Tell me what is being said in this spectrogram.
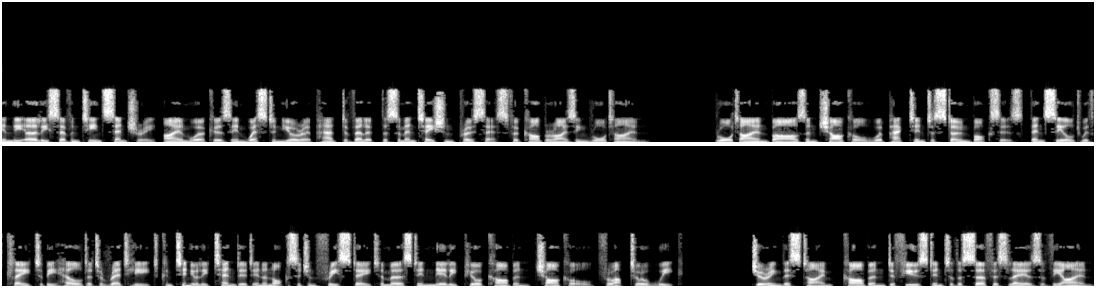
In the early 17th century, ironworkers in Western Europe had developed the cementation process for carburizing wrought iron. Wrought iron bars and charcoal were packed into stone boxes, then sealed with clay to be held at a red heat continually tended in an oxygen-free state immersed in nearly pure carbon charcoal for up to a week. During this time, carbon diffused into the surface layers of the iron,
